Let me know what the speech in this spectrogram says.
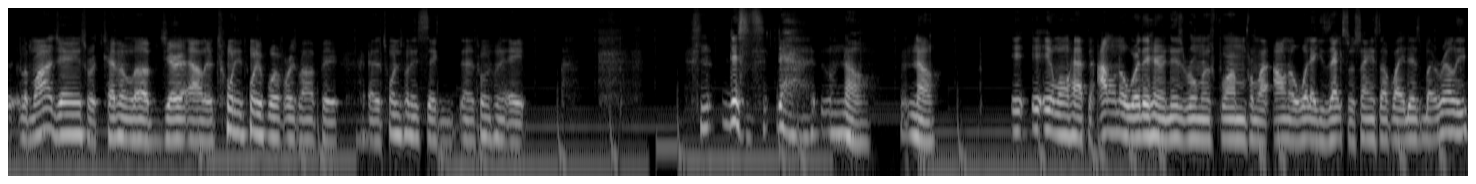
LeBron James for Kevin Love, Jarrett Allen, 2024 first round pick, and the 2026 and 2028 this no no it, it, it won't happen i don't know where they're hearing this rumors from from like i don't know what execs are saying stuff like this but really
